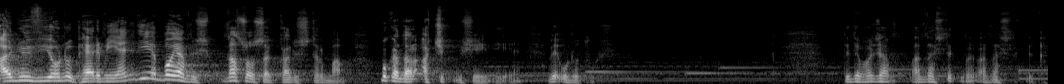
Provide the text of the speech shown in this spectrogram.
Alüvyonu permiyen diye boyamış. Nasıl olsa karıştırmam. Bu kadar açık bir şey diye ve unutmuş. Dedim hocam anlaştık mı? Anlaştık dedim.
